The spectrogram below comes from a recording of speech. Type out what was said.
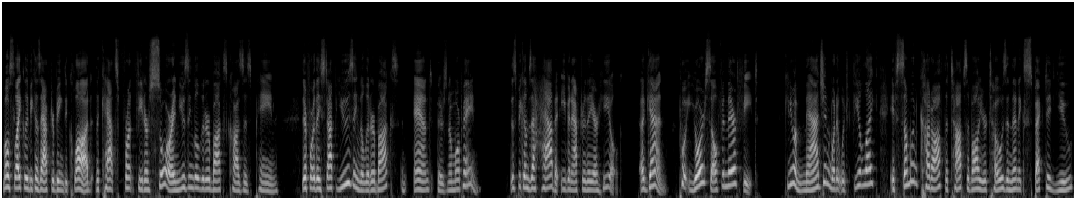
Most likely because after being declawed, the cat's front feet are sore and using the litter box causes pain. Therefore, they stop using the litter box and, and there's no more pain. This becomes a habit even after they are healed. Again, put yourself in their feet. Can you imagine what it would feel like if someone cut off the tops of all your toes and then expected you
